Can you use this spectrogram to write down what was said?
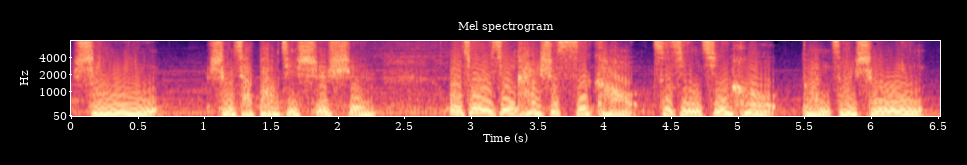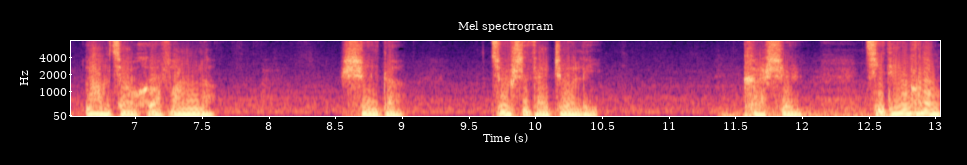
生命剩下倒计时时，我就已经开始思考自己今后短暂生命落脚何方了。是的，就是在这里。可是几天后，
